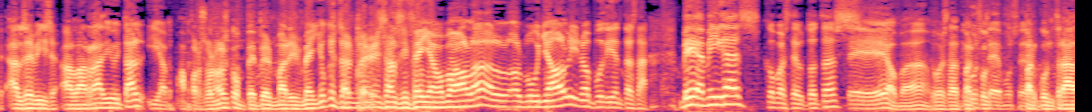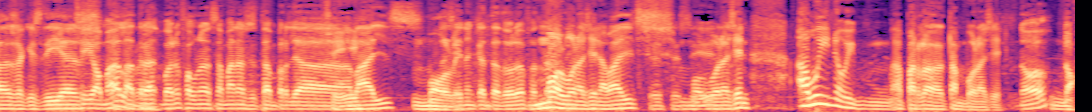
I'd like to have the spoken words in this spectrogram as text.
els he vist a la ràdio i tal, i a, a persones com Pepe el Marismeño, que se'ls hi feia bola el, el bunyol i no podien tastar. Bé, amigues, com esteu totes? Sí, home. Heu estat per, vostè, mossèn. per contrades aquests dies. Sí, home, Per- l'altre... Bueno, fa unes setmanes estan per allà Sí. a Valls. Molt bé. gent encantadora, fantàstica. Molt bona gent a Valls, Sí, sí, sí. molt bona gent. Avui no vinc a parlar de tan bona gent. No? No.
